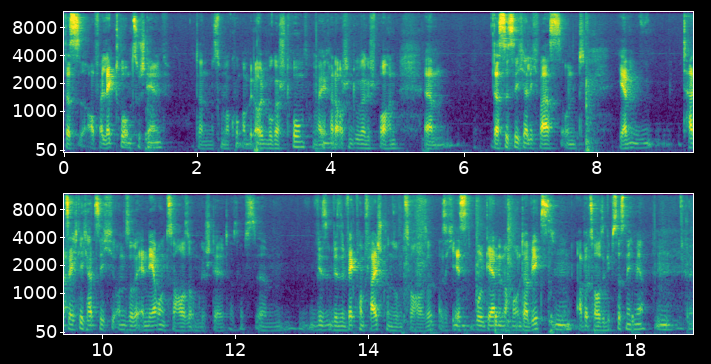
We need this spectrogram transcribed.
das auf Elektro umzustellen. Dann müssen wir mal gucken, ob mit Oldenburger Strom, haben wir ja mhm. gerade auch schon drüber gesprochen. Ähm, das ist sicherlich was und ja, tatsächlich hat sich unsere Ernährung zu Hause umgestellt. Also es, ähm, wir, sind, wir, sind, weg vom Fleischkonsum zu Hause. Also ich esse wohl gerne nochmal unterwegs, mhm. aber zu Hause gibt es das nicht mehr. Mhm. Okay.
